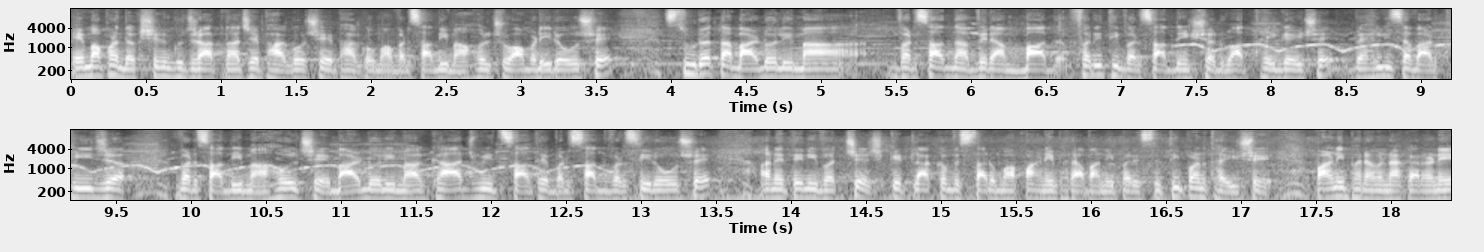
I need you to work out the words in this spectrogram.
એમાં પણ દક્ષિણ ગુજરાતના જે ભાગો છે, ભાગોમાં વરસાદી માહોલ જોવા મળી રહ્યો છે. સુરતના બારડોલીમાં વરસાદના વિરામ બાદ ફરીથી વરસાદની શરૂઆત થઈ ગઈ છે. વહેલી સવારથી જ વરસાદી માહોલ છે. બારડોલીમાં ગાજવીજ સાથે વરસાદ વરસી રહ્યો છે અને તેની વચ્ચે જ કેટલાક વિસ્તારોમાં પાણી ભરાવાની પરિસ્થિતિ પણ થઈ છે. પાણી ભરાવાના કારણે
